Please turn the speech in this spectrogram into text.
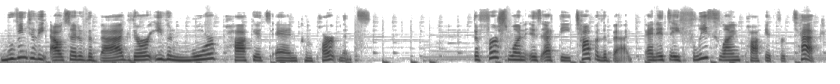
Moving to the outside of the bag, there are even more pockets and compartments. The first one is at the top of the bag, and it's a fleece lined pocket for tech.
